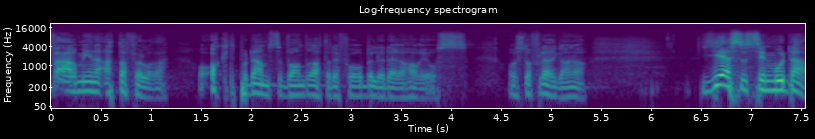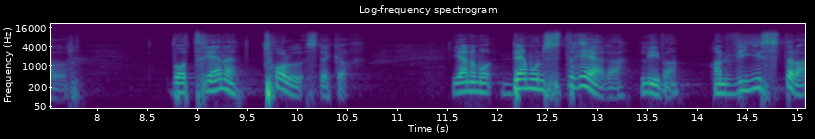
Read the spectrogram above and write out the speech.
vær mine etterfølgere, og akt på dem som vandrer etter det forbildet dere har i oss.' Og det står flere ganger. Jesus sin modell var å trene tolv stykker gjennom å demonstrere livet. Han viste det.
